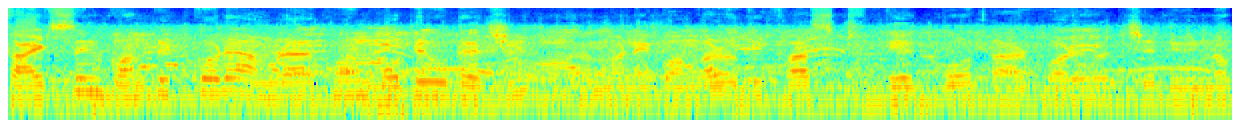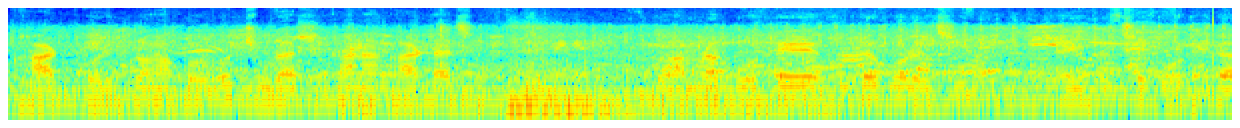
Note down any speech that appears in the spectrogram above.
সাইট সিন কমপ্লিট করে আমরা এখন বোটে উঠেছি। মানে গঙ্গারতি ফার্স্ট দেখব, তারপরে হচ্ছে বিভিন্ন ঘাট পরিক্রমা করব। চুরাশিখানা ঘাট আছে। তো আমরা বোটে উঠে পড়েছি। এই হচ্ছে বোটটা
